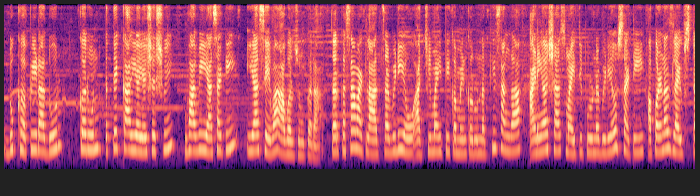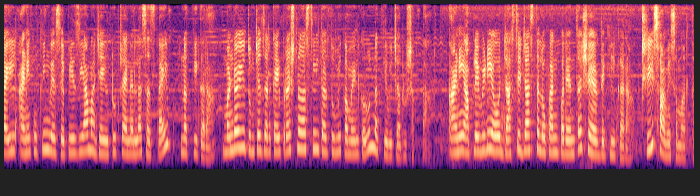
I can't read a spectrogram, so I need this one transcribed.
दुःख पीडा दूर करून प्रत्येक कार्य यशस्वी व्हावी यासाठी या सेवा आवर्जून करा. तर कसा वाटला आजचा व्हिडिओ? आजची माहिती कमेंट करून नक्की सांगा. आणि अशाच माहितीपूर्ण व्हिडिओसाठी अपर्णाज लाईफस्टाईल आणि कुकिंग रेसिपीज या माझ्या यूट्यूब चॅनलला सबस्क्राईब नक्की करा. मंडळी तुमचे जर काही प्रश्न असतील तर तुम्ही कमेंट करून नक्की विचारू शकता. आणि आपले व्हिडिओ जास्तीत जास्त लोकांपर्यंत शेअर देखील करा. श्री स्वामी समर्थ.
